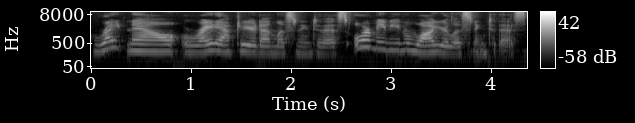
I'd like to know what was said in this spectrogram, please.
right now, right after you're done listening to this, or maybe even while you're listening to this.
